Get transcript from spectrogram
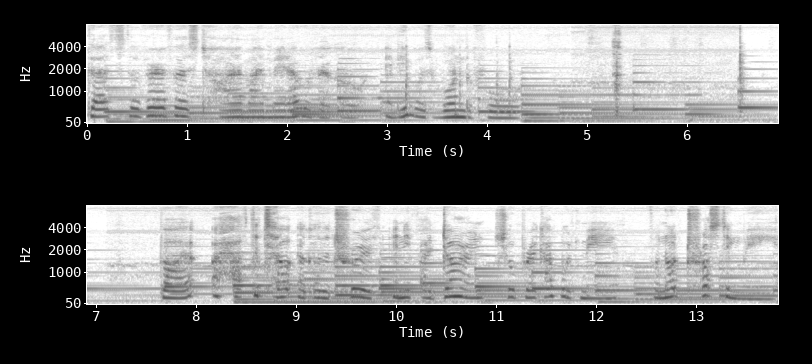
That's the very first time I met out with Echo, and it was wonderful. But I have to tell Echo the truth, and if I don't, she'll break up with me for not trusting me.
